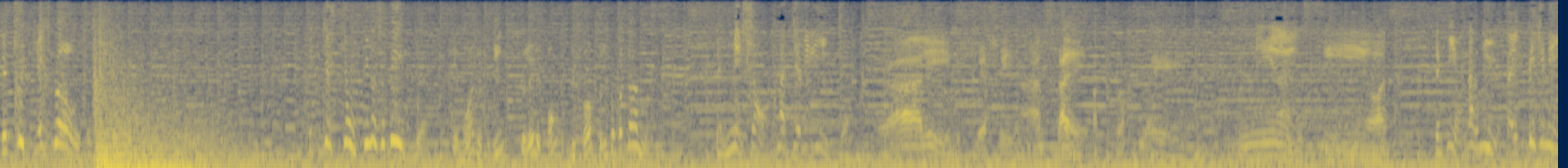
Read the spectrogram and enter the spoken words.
Des trucs qui explosent. Des questions philosophiques. Et moi, je te dis que l'éléphant est plus fort que l'hippopotame. Des méchants machiavéliques. Allez me chercher un hamster à torturer. Bien sûr. Des filles en armure taille bikini.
